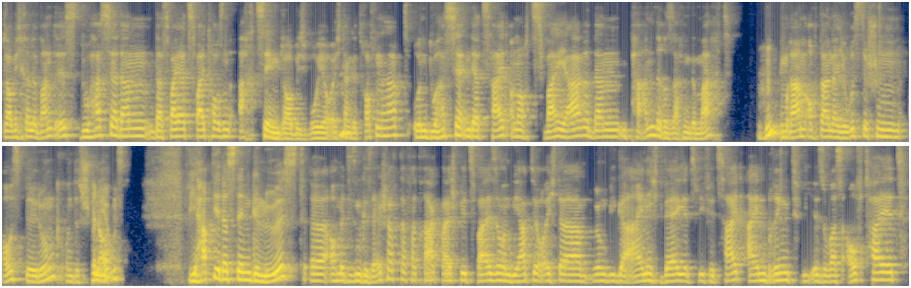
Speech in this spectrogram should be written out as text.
glaube ich, relevant ist. Du hast ja dann, das war ja 2018, glaube ich, wo ihr euch dann getroffen habt. Und du hast ja in der Zeit auch noch zwei Jahre dann ein paar andere Sachen gemacht, Mhm. im Rahmen auch deiner juristischen Ausbildung und des Genau. Studiums. Wie habt ihr das denn gelöst, äh, auch mit diesem Gesellschaftervertrag beispielsweise? Und wie habt ihr euch da irgendwie geeinigt, wer jetzt wie viel Zeit einbringt, wie ihr sowas aufteilt?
